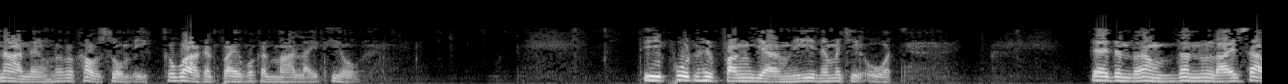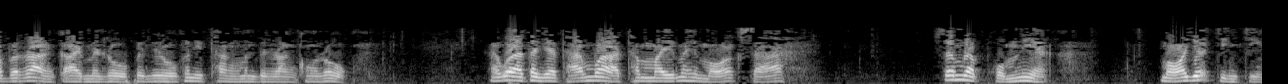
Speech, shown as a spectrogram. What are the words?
หน้าหนึ่ง แล้วก็เข้าสวมอีกก็ว่ากันไปว่ากันมาหลายเที่ยว ที่พูดให้ฟังอย่างนี้นะไม่ใช่อดแต่ท่านทั้งท่านหลายทราบว่าร่างกายมันโรคเป็นโรคขณิทังมันเป็นรังของโรค หากว่าท่านจะถามว่าทำไมไม่ให้หมอรักษาสำหรับผมเนี่ย หมอเยอะจริง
